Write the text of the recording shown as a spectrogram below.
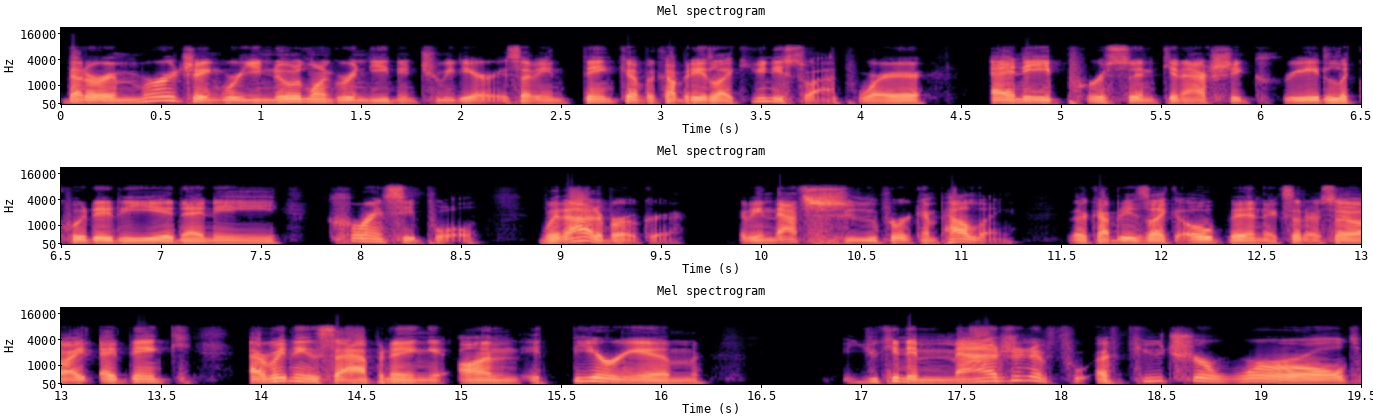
that are emerging where you no longer need intermediaries. I mean, think of a company like Uniswap, where any person can actually create liquidity in any currency pool without a broker. I mean, that's super compelling. There are companies like Open, et cetera. So I, I think everything that's happening on Ethereum, you can imagine a, f- a future world,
